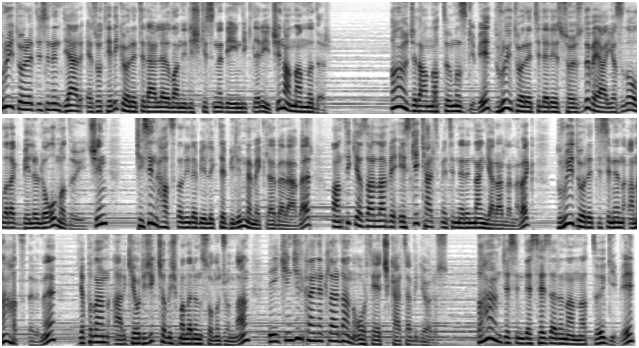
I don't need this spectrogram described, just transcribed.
Druid öğretisinin diğer ezoterik öğretilerle olan ilişkisine değindikleri için anlamlıdır. Daha önce de anlattığımız gibi Druid öğretileri sözlü veya yazılı olarak belirli olmadığı için kesin hatlarıyla birlikte bilinmemekle beraber antik yazarlar ve eski Kelt metinlerinden yararlanarak Druid öğretisinin ana hatlarını yapılan arkeolojik çalışmaların sonucundan ve ikincil kaynaklardan ortaya çıkartabiliyoruz. Daha öncesinde Sezar'ın anlattığı gibi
